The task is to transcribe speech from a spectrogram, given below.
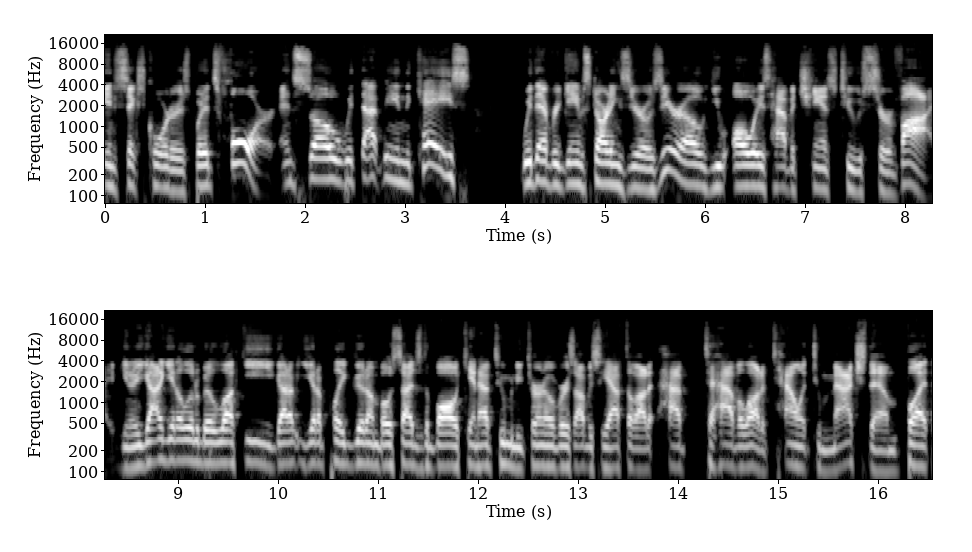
in six quarters, but it's four. And so, with that being the case, with every game starting 0-0, you always have a chance to survive. You know, you got to get a little bit lucky. You got to you got to play good on both sides of the ball. Can't have too many turnovers. Obviously, you have to lot have to have a lot of talent to match them, but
